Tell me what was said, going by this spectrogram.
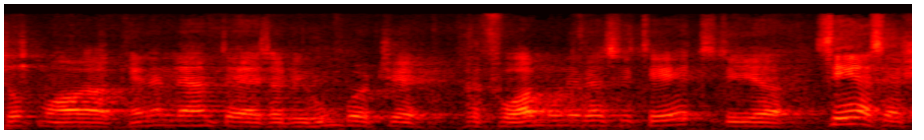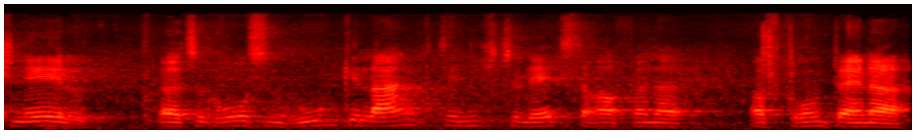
Schopenhauer kennenlernte, also die Humboldtsche Reformuniversität, die sehr, sehr schnell äh, zu großem Ruhm gelangte, nicht zuletzt auch einer, aufgrund einer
